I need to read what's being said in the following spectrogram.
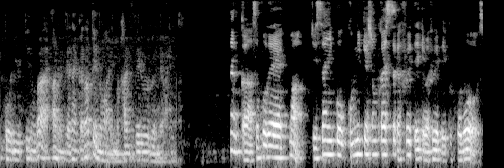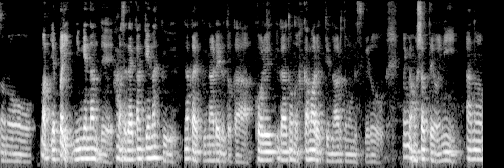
い交流っていうのがあるんじゃないかなっていうのは今感じてる部分ではあります。なんか、そこで、まあ、実際にこう、コミュニケーション回数が増えていけば増えていくほど、その、まあ、やっぱり人間なんで、まあ、世代関係なく仲良くなれるとか、交流がどんどん深まるっていうのはあると思うんですけど、今おっしゃったように、あの、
